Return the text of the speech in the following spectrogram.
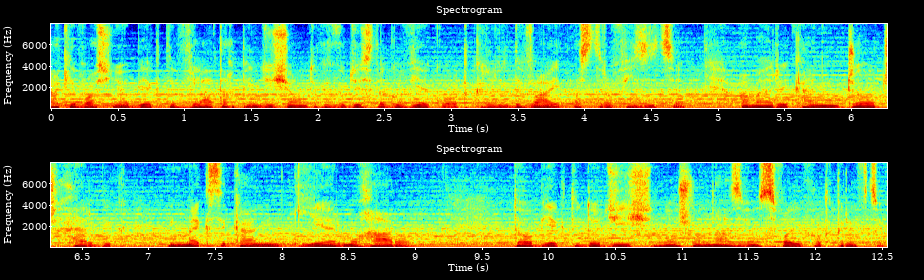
Takie właśnie obiekty w latach 50. XX wieku odkryli dwaj astrofizycy, Amerykanin George Herbig i Meksykanin Guillermo Haro. Te obiekty do dziś noszą nazwę swoich odkrywców.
